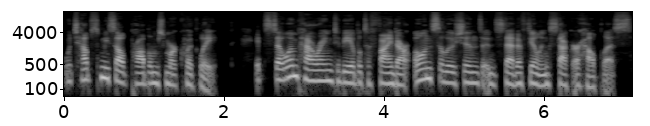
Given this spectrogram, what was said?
which helps me solve problems more quickly. It's so empowering to be able to find our own solutions instead of feeling stuck or helpless.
